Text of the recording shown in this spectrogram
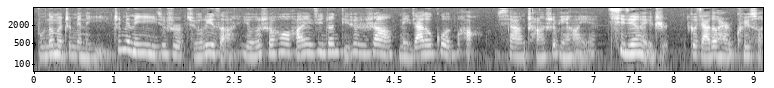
不那么正面的意义。正面的意义就是，举个例子啊，有的时候行业竞争的确是让哪家都过得不好，像长视频行业，迄今为止各家都还是亏损。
